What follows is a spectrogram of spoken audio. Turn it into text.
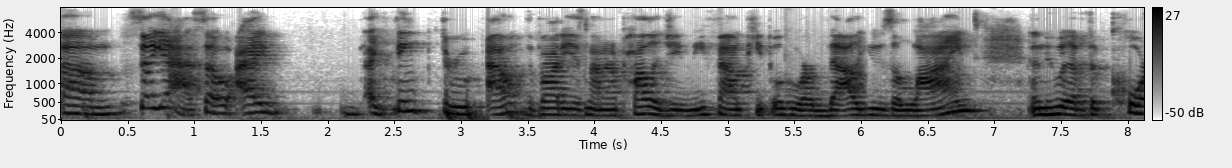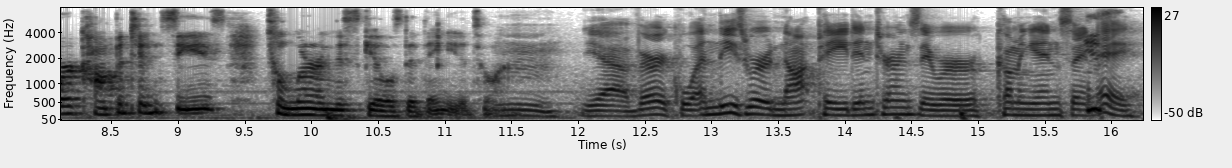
Um, so yeah, so I I think throughout the body is not an apology, we found people who are values aligned and who have the core competencies to learn the skills that they needed to learn. Mm, yeah, very cool. And these were not paid interns. They were coming in saying, "Hey,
